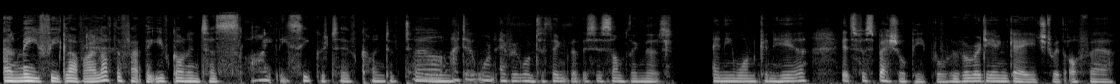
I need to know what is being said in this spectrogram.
And me, Fi Glover. I love the fact that you've gone into slightly secretive kind of Well, tone. I don't want everyone to think that this is something that anyone can hear. It's for special people who've already engaged with Off Air.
